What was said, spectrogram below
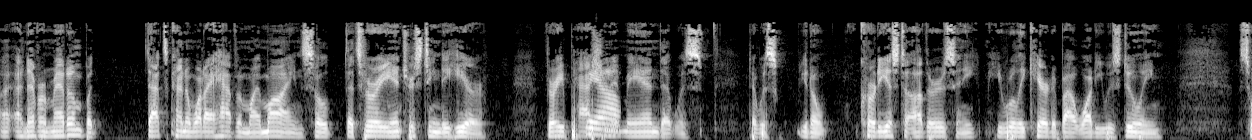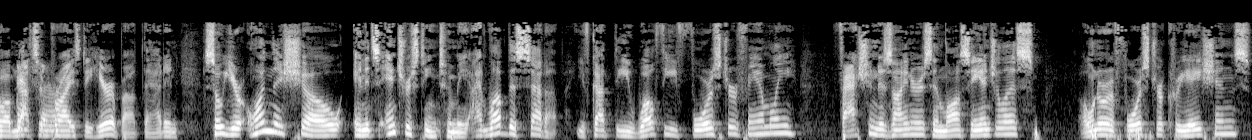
I, I never met him, but that's kind of what I have in my mind. So that's very interesting to hear. Very passionate Yeah. man that was that was you know courteous to others, and he he really cared about what he was doing. So I'm not surprised to hear about that. And so you're on this show, and it's interesting to me. I love the setup. You've got the wealthy Forrester family, fashion designers in Los Angeles, owner of Forrester Creations.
